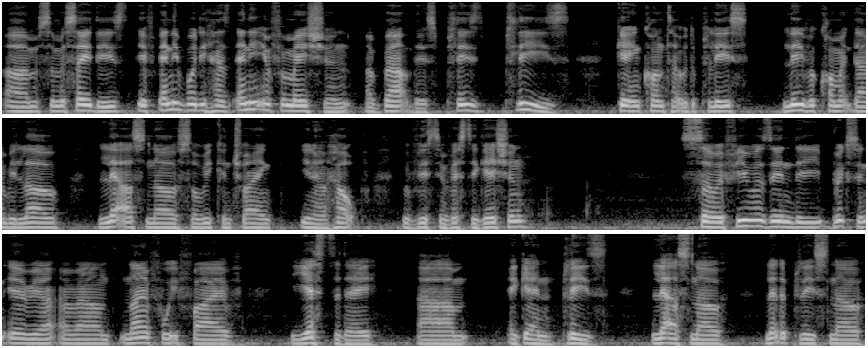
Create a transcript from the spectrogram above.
um, so Mercedes. If anybody has any information about this, please please get in contact with the police. Leave a comment down below. Let us know so we can try and you know help with this investigation. So if you was in the Brixton area around 9.45 yesterday, um, again, please let us know, let the police know.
